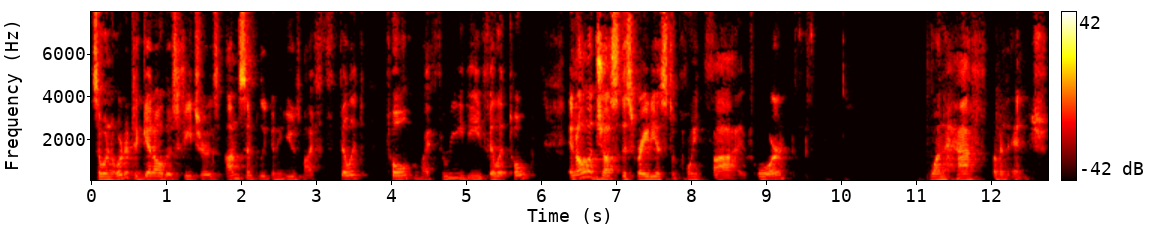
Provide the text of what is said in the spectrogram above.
So in order to get all those features, I'm simply going to use my fillet tool, my 3D fillet tool, and I'll adjust this radius to 0.5 or one half of an inch.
